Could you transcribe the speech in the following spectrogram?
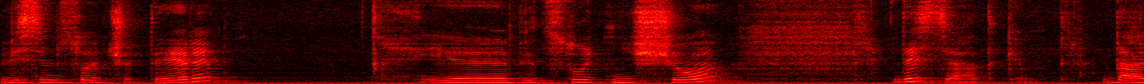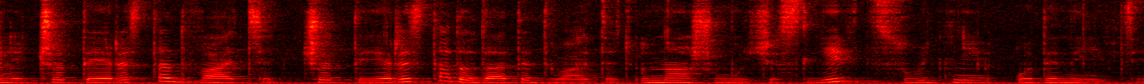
804 е, відсутні що? Десятки. Далі 420, 400 додати 20. У нашому числі відсутні одиниці.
